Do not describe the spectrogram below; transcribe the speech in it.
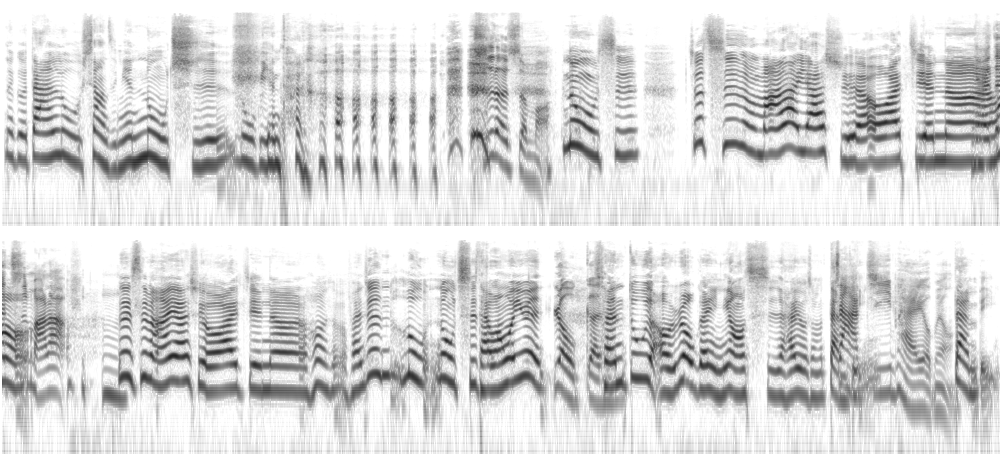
那个大安路巷子里面怒吃路边摊，吃了什么？怒吃。就吃什么麻辣鸭血啊、蚵仔煎呐，你还在吃麻辣？对，吃麻辣鸭血、蚵仔煎呐，然后什么，反正怒怒吃台湾味，因为肉羹，成都有哦，肉羹一定要吃，还有什么蛋饼、炸鸡排有没有？蛋饼、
